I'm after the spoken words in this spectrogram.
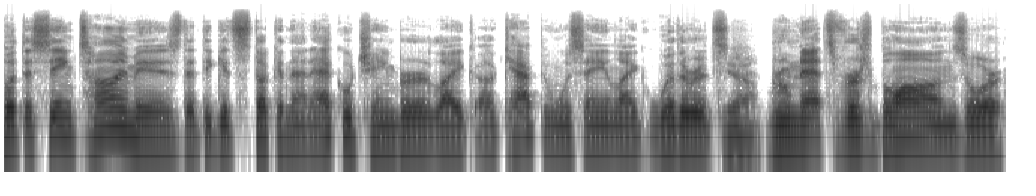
But at the same time is that they get stuck in that echo chamber, like uh, Captain was saying, like whether it's Yeah. brunettes versus blondes, or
